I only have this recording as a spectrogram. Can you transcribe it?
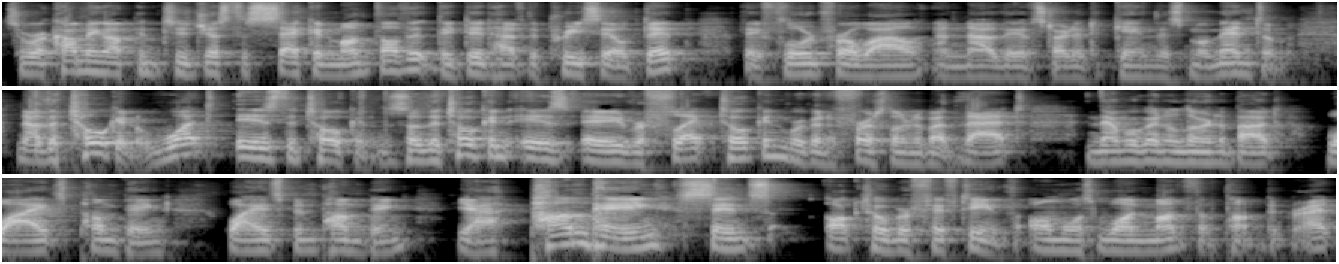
So we're coming up into just the second month of it. They did have the pre-sale dip, they floored for a while, and now they have started to gain this momentum. Now the token, what is the token? So the token is a Reflect token. We're going to first learn about that, and then we're going to learn about why it's pumping, why it's been pumping. Yeah, pumping since October 15th, almost one month of pumping, right?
